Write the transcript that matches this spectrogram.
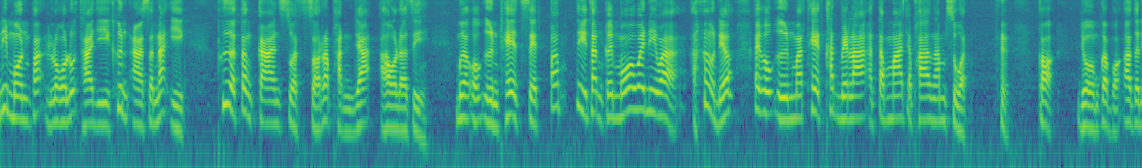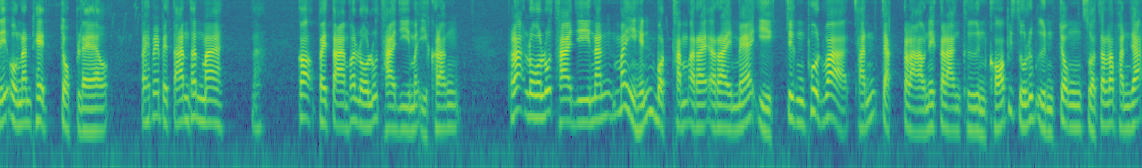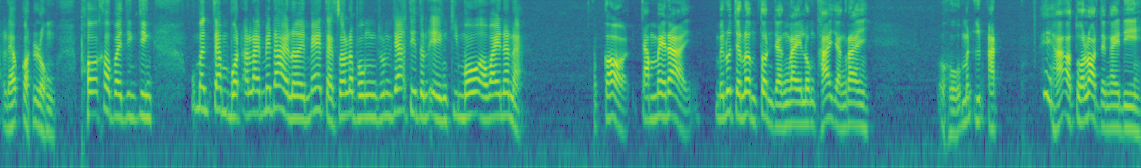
นิมนต์พระโลลุทายีขึ้นอาสนะอีก เพื่อต้องการสวดสรพันยะเอาละสิเเมื่อองค์อื่นเทศเสร็จปั๊บนี่ท่านเคยโม้ไว้นี่ว่าอ้าวเดี๋ยวให้องค์อื่นมาเทศขั้นเวลาอัตมาจะพานำสวด ก็โยมก็บอกอ้าวตอนนี้องค์นั้นเทศจบแล้ว ไปไปไปตามท่านมานะก็ไปตามพระโลลุทายีมาอีกครั้ง พระโลลุทายีนั้นไม่เห็นบททำอะไรอะไรแม้อีก จึงพูดว่าฉันจักกล่าวในกลางคืน ขอพิสูจน์รูปอื่น จงสวดสรพันยะแล้วก็ลง พอเข้าไปจริง ๆ มันจำบทอะไรไม่ได้เลย แม้แต่สรพงษ์ชุนยะที่ตนเองกิโมเอาไว้นั่นน่ะ ก็จำไม่ได้ ไม่รู้จะเริ่มต้นอย่างไรลงท้ายอย่างไร โอ้โห มันอึดอัดเฮ้หาเอาตัวรอดยังไงดี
